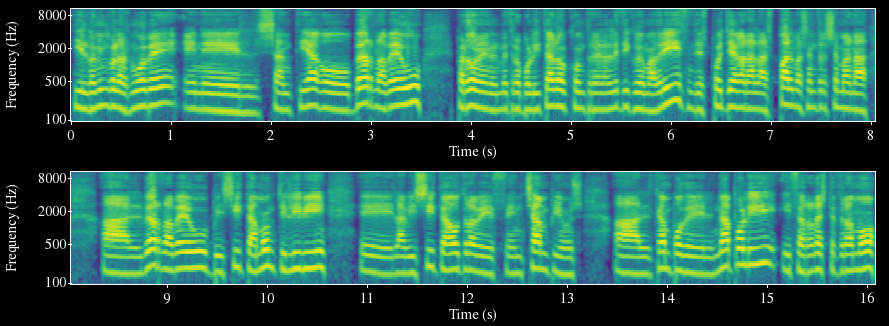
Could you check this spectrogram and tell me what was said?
y el domingo a las 9 en el Santiago Bernabéu, perdón, en el Metropolitano contra el Atlético de Madrid. Después llegará a Las Palmas entre semana al Bernabéu, visita a Montilivi, eh, la visita otra vez en Champions al campo del Napoli y cerrará este tramo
